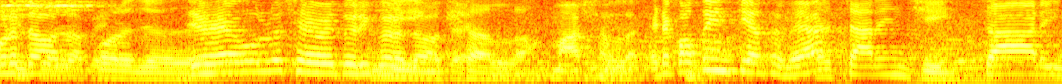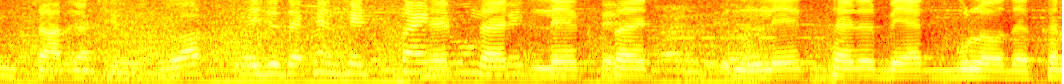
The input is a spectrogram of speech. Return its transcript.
করে দেওয়া যাবে। করে যাবে। যেভাবে বলল সেভাবে তৈরি করে দেওয়া যাবে। ইনশাআল্লাহ। মাশাআল্লাহ। এটা কত ইঞ্চি আছে ভাইয়া? চার ইঞ্চি। চার ইঞ্চি চার ইঞ্চি। Viewers, এই যে দেখেন head side head side leg side leg সাইডের ব্যাগগুলো দেখেন।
